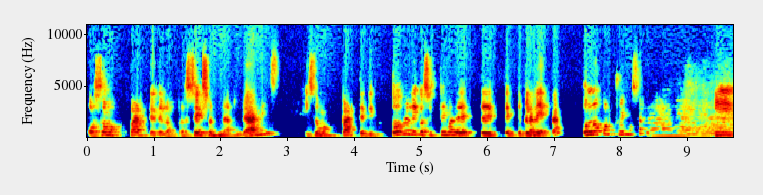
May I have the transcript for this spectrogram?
O somos parte de los procesos naturales y somos parte de todo el ecosistema de este, de este planeta, o no construimos salud. Y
